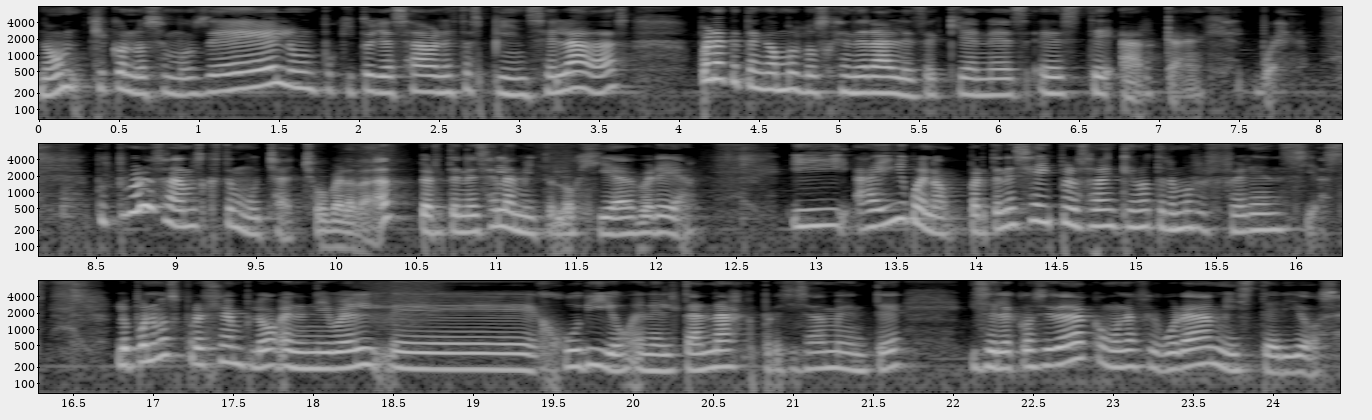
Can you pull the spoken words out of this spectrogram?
¿No? ¿Qué conocemos de él? Un poquito, ya saben, estas pinceladas para que tengamos los generales de quién es este arcángel. Bueno, pues primero sabemos que este muchacho, ¿verdad? Pertenece a la mitología hebrea. Y ahí, bueno, pertenece ahí, pero saben que no tenemos referencias. Lo ponemos, por ejemplo, en el nivel eh, judío, en el Tanakh precisamente, y se le considera como una figura misteriosa,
